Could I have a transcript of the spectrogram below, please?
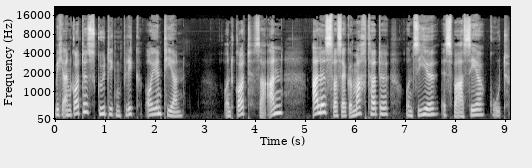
Mich an Gottes gütigen Blick orientieren. Und Gott sah an alles, was er gemacht hatte, und siehe, es war sehr gut.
